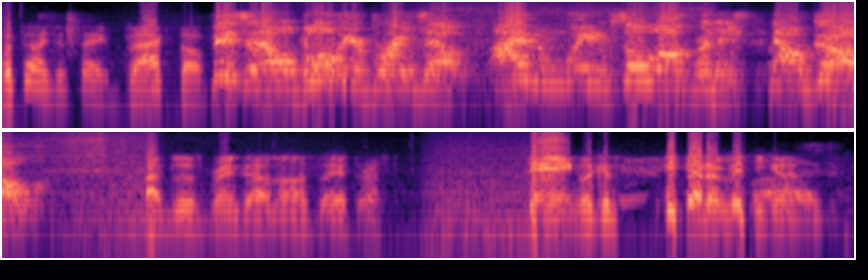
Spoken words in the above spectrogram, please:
What did I just say? Back the. F- Vincent, I will blow your brains out! I've been waiting so long for this! Now go! I blew his brains out. No, that's the air thrust. Dang! Look at he had a minigun.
